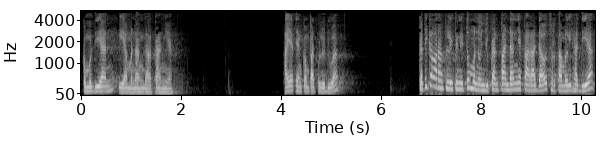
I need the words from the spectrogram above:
Kemudian ia menanggalkannya. Ayat yang ke-42, Ketika orang Filistin itu menunjukkan pandangnya ke arah Daud serta melihat dia,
